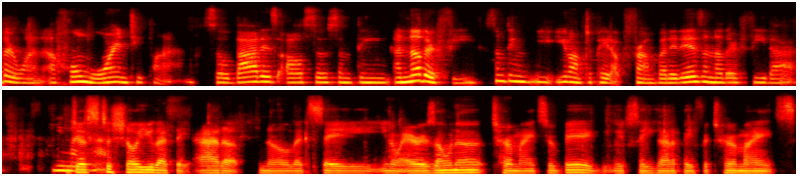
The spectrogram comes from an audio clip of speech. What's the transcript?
another one, a home warranty plan. So that is also something, another fee, something you, you don't have to pay it up front, but it is another fee that you might just have. to show you that they add up. You know, let's say, you know, Arizona termites are big. Let's say you got to pay for termites.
